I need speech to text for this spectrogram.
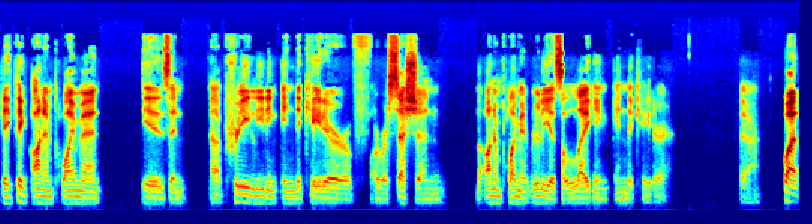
they think unemployment is an, a pre-leading indicator of a recession. The unemployment really is a lagging indicator there. But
